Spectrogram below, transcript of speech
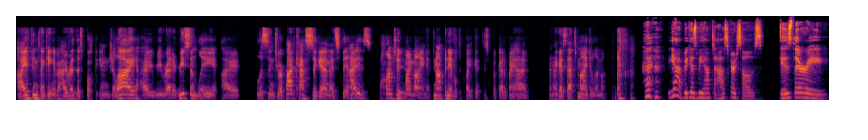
i've been thinking about. I read this book in july i reread it recently i listened to her podcasts again it's been it's haunted my mind i've not been able to quite get this book out of my head and i guess that's my dilemma. Yeah because we have to ask ourselves is there a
